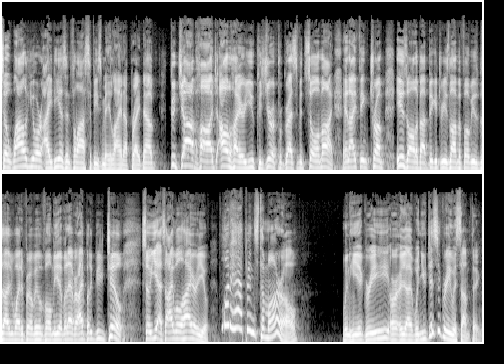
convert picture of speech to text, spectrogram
So while your ideas and philosophies may line up right now, good job, Hodge. I'll hire you because you're a progressive and so am I. And I think Trump is all about bigotry, Islamophobia, white homophobia, whatever. I agree too. So yes, I will hire you. What happens tomorrow when he agree or uh, when you disagree with something?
